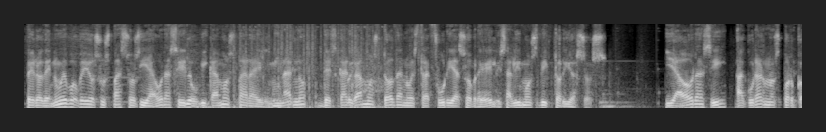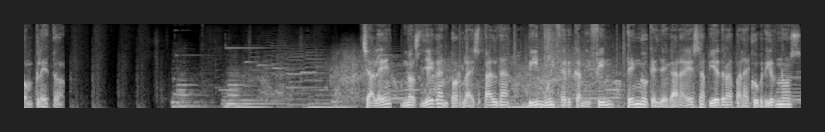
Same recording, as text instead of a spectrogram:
Pero de nuevo veo sus pasos y ahora sí lo ubicamos para eliminarlo, descargamos toda nuestra furia sobre él y salimos victoriosos. Y ahora sí, a curarnos por completo. Chale, nos llegan por la espalda, vi muy cerca mi fin, tengo que llegar a esa piedra para cubrirnos,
